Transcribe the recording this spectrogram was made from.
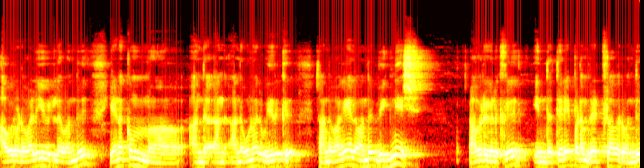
அவரோட வழியில் வந்து எனக்கும் அந்த அந்த அந்த உணர்வு இருக்குது ஸோ அந்த வகையில் வந்து விக்னேஷ் அவர்களுக்கு இந்த திரைப்படம் ரெட் ஃப்ளவர் வந்து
